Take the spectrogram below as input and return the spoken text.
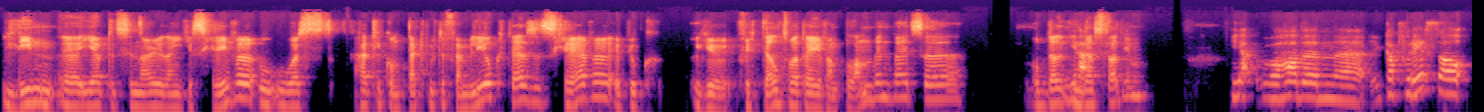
Lien, uh, je hebt het scenario dan geschreven. Hoe, hoe was, had je contact met de familie ook tijdens het schrijven? Heb je ook je verteld wat je van plan bent bij het, uh, op dat, in dat stadium? Ja, we hadden... eh, ik had voor eerst al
